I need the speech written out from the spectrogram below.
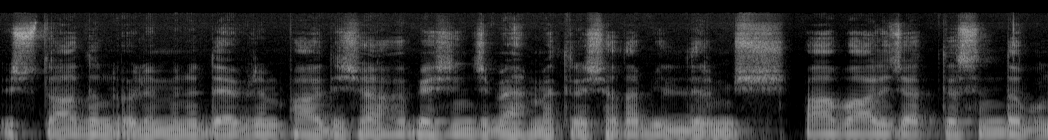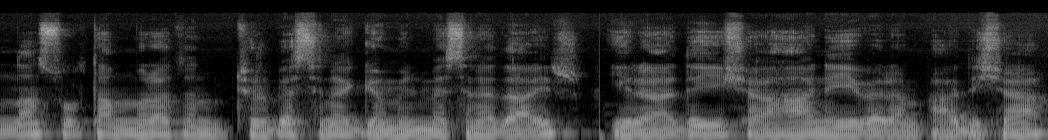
üstadın ölümünü devrin padişahı 5. Mehmet Reşad'a bildirmiş. Babali Caddesi'nde bulunan Sultan Murat'ın türbesine gömülmesine dair iradeyi şahaneyi veren padişah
